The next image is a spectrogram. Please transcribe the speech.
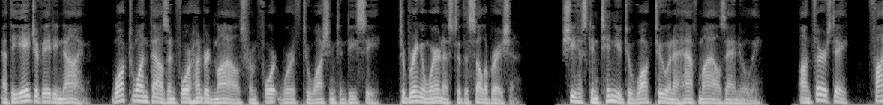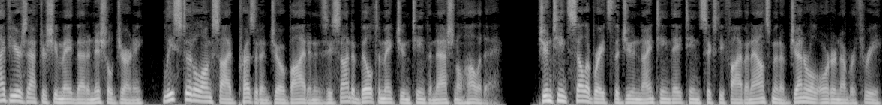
at the age of 89, walked 1,400 miles from Fort Worth to Washington, D.C., to bring awareness to the celebration. She has continued to walk two and a half miles annually. On Thursday, five years after she made that initial journey, Lee stood alongside President Joe Biden as he signed a bill to make Juneteenth a national holiday. Juneteenth celebrates the June 19, 1865 announcement of General Order No. 3,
